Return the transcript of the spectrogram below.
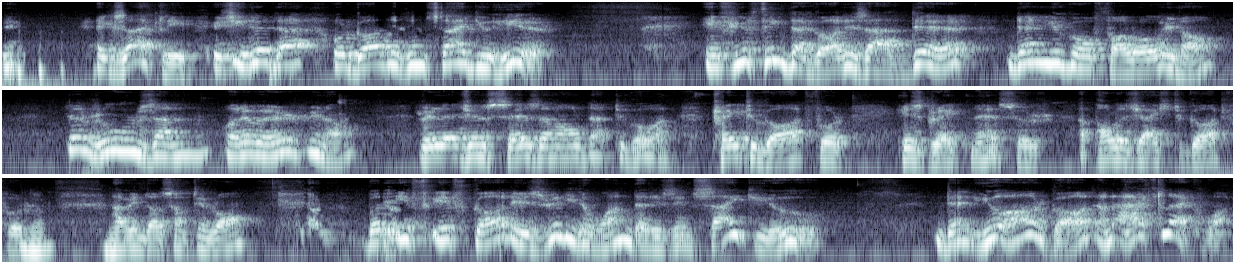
exactly. It's either that or God is inside you here. If you think that God is out there, then you go follow, you know, the rules and whatever, you know, religion says and all that to go and pray to God for His greatness or apologize to God for Yeah. having done something wrong. But if, if God is really the one that is inside you, then you are God and act like one.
